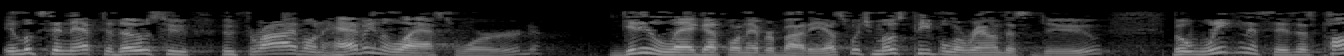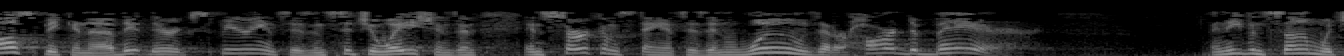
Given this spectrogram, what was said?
It looks inept to those who, who thrive on having the last word, getting a leg up on everybody else, which most people around us do. But weaknesses, as Paul's speaking of, they're experiences and situations and, and circumstances and wounds that are hard to bear. And even some which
